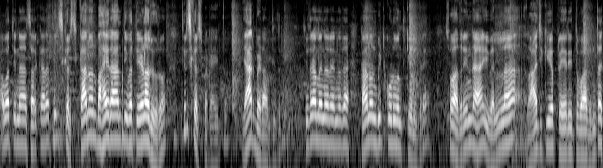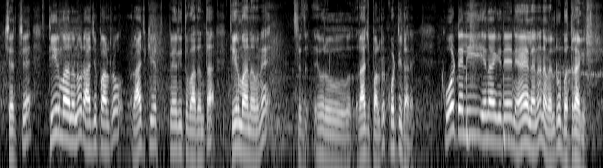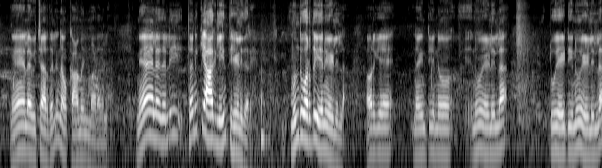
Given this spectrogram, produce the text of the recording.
ಅವತ್ತಿನ ಸರ್ಕಾರ ತಿರಸ್ಕರಿಸಿ, ಕಾನೂನು ಬಾಹಿರ ಅಂತ ಇವತ್ತು ಹೇಳೋರು ಇವರು, ತಿರಸ್ಕರಿಸ್ಬೇಕಾಗಿತ್ತು. ಯಾರು ಬೇಡ ಅಂತಿದ್ರು? ಸಿದ್ದರಾಮಯ್ಯನವ್ರು ಏನಾರ ಕಾನೂನು ಬಿಟ್ಟು ಕೊಡು ಅಂತ ಕೇಳಿದರೆ, ಸೊ ಅದರಿಂದ ಇವೆಲ್ಲ ರಾಜಕೀಯ ಪ್ರೇರಿತವಾದಂಥ ಚರ್ಚೆ, ತೀರ್ಮಾನನೂ ರಾಜ್ಯಪಾಲರು ರಾಜಕೀಯ ಪ್ರೇರಿತವಾದಂಥ ತೀರ್ಮಾನವನ್ನೇ ಸಿದ್ ಇವರು ರಾಜ್ಯಪಾಲರು ಕೊಟ್ಟಿದ್ದಾರೆ. ಕೋರ್ಟಲ್ಲಿ ಏನಾಗಿದೆ, ನ್ಯಾಯಾಲಯನ ನಾವೆಲ್ಲರೂ ಭದ್ರಾಗಿರ್ತೀವಿ. ನ್ಯಾಯಾಲಯ ವಿಚಾರದಲ್ಲಿ ನಾವು ಕಾಮೆಂಟ್ ಮಾಡೋದಿಲ್ಲ. ನ್ಯಾಯಾಲಯದಲ್ಲಿ ತನಿಖೆ ಆಗಲಿ ಅಂತ ಹೇಳಿದ್ದಾರೆ. ಮುಂದುವರೆದು ಏನೂ ಹೇಳಿಲ್ಲ. ಅವರಿಗೆ ನೈನ್ಟೀನು ಏನೂ ಹೇಳಿಲ್ಲ, ಟು ಏಯ್ಟೀನೂ ಹೇಳಿಲ್ಲ,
